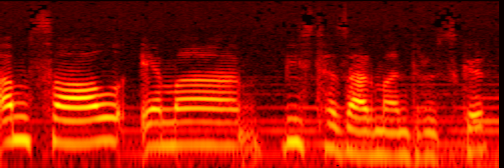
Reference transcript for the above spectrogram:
ئەم ساڵ ئێمە بیست هەزارمان دروست کرد.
